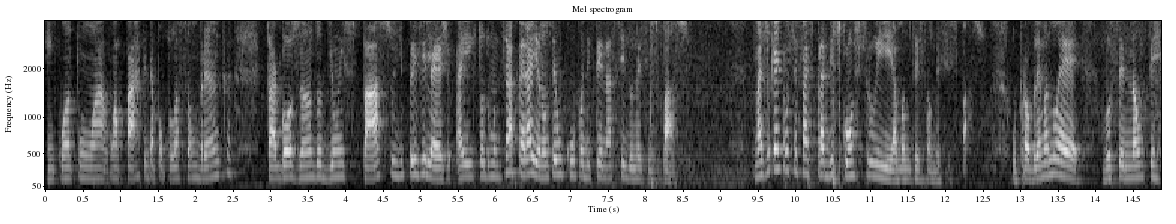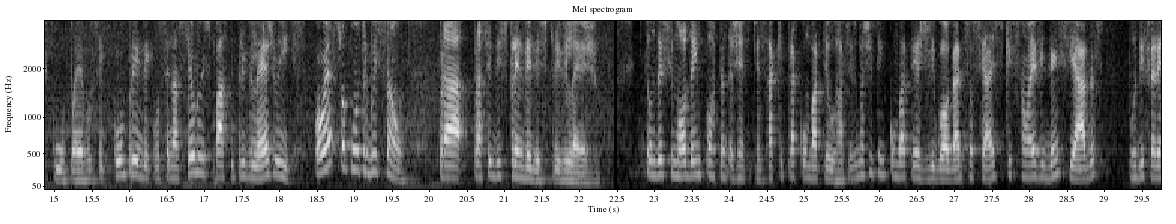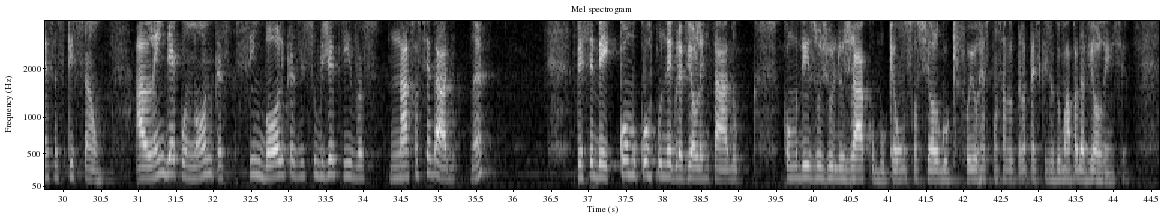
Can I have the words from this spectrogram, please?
Enquanto uma, uma parte da população branca está gozando de um espaço de privilégio. Aí todo mundo diz: ah, peraí, eu não tenho culpa de ter nascido nesse espaço. Mas o que é que você faz para desconstruir a manutenção desse espaço? O problema não é você não ter culpa, é você compreender que você nasceu num espaço de privilégio e qual é a sua contribuição para se desprender desse privilégio. Então, desse modo, é importante a gente pensar que para combater o racismo, a gente tem que combater as desigualdades sociais que são evidenciadas por diferenças que são, além de econômicas, simbólicas e subjetivas na sociedade, né? Perceber como o corpo negro é violentado, como diz o Júlio Jacobo, que é um sociólogo que foi o responsável pela pesquisa do mapa da violência.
